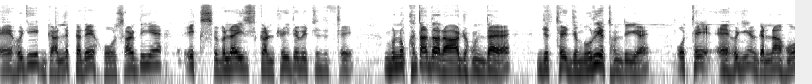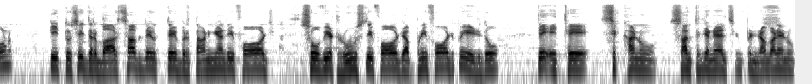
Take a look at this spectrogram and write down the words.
ਇਹੋ ਜੀ ਗੱਲ ਕਦੇ ਹੋ ਸਕਦੀ ਹੈ ਇੱਕ ਸਿਵਲਾਈਜ਼ਡ ਕੰਟਰੀ ਦੇ ਵਿੱਚ ਜਿੱਥੇ ਮਨੁੱਖਤਾ ਦਾ ਰਾਜ ਹੁੰਦਾ ਹੈ, ਜਿੱਥੇ ਜਮਹੂਰੀਅਤ ਹੁੰਦੀ ਹੈ, ਉੱਥੇ ਇਹੋ ਜੀਆਂ ਗੱਲਾਂ ਹੋਣ ਕਿ ਤੁਸੀਂ ਦਰਬਾਰ ਸਾਹਿਬ ਦੇ ਉੱਤੇ ਬਰਤਾਨੀਆ ਦੀ ਫੌਜ, ਸੋਵੀਅਤ ਰੂਸ ਦੀ ਫੌਜ, ਆਪਣੀ ਫੌਜ ਭੇਜ ਦਿਓ ਤੇ ਇੱਥੇ ਸਿੱਖਾਂ ਨੂੰ, ਸੰਤ ਜਰਨੈਲ ਸਿੰਘ ਭਿੰਡਰਾਂ ਵਾਲਿਆਂ ਨੂੰ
